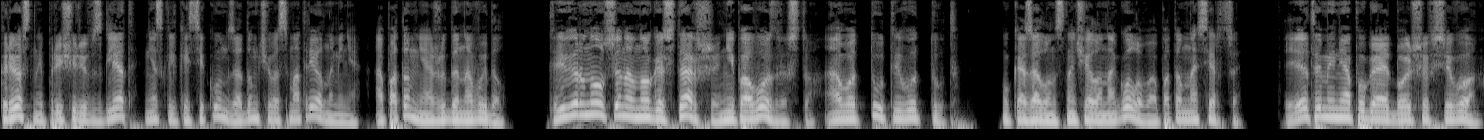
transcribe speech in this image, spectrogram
Крестный, прищурив взгляд, несколько секунд задумчиво смотрел на меня, а потом неожиданно выдал. «Ты вернулся намного старше, не по возрасту, а вот тут и вот тут. Указал он сначала на голову, а потом на сердце. И это меня пугает больше всего.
